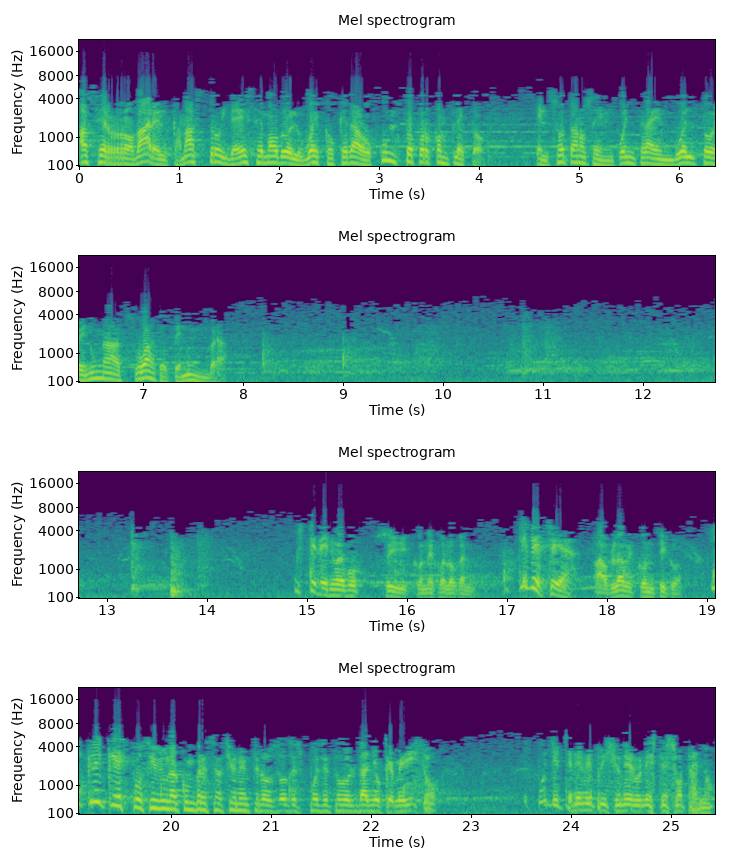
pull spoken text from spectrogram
hace rodar el camastro y de ese modo el hueco queda oculto por completo. El sótano se encuentra envuelto en una suave penumbra. De nuevo. Sí, conejo Logan. ¿Qué desea? Hablar contigo. ¿Y cree que es posible una conversación entre los dos después de todo el daño que me hizo? Después de tenerme prisionero en este sótano.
